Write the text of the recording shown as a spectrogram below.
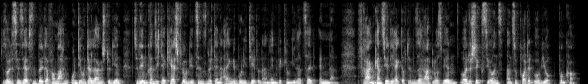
Du solltest dir selbst ein Bild davon machen und die Unterlagen studieren. Zudem können sich der Cashflow und die Zinsen durch deine eigene Bonität und andere Entwicklung jederzeit ändern. Fragen kannst du hier direkt auf dem Inserat loswerden oder du schickst sie uns an support.urbio.com.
